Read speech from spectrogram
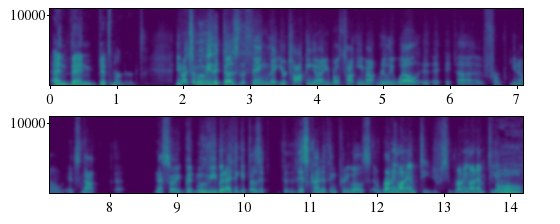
and then gets murdered. You know, it's a movie that does the thing that you're talking about. You're both talking about really well. It- it- uh, for you know, it's not uh, necessarily a good movie, but I think it does it th- this kind of thing pretty well. Is uh, running on empty. You see running on empty? Oh,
